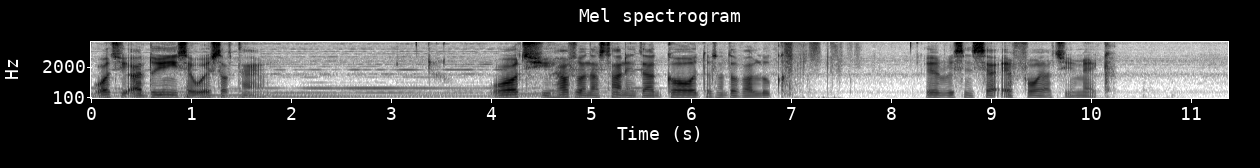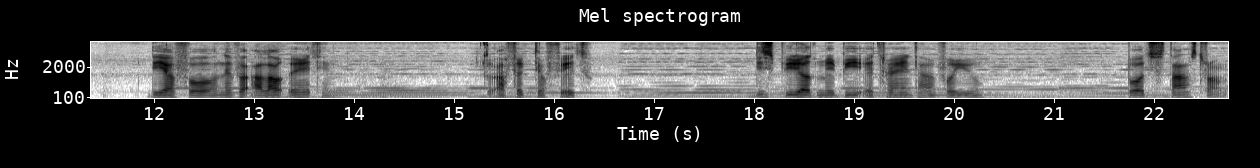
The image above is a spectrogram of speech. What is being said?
what you are doing is a waste of time. What you have to understand is that God does not overlook every sincere effort that you make. Therefore, never allow anything to affect your faith. This period may be a trying time for you, but stand strong.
